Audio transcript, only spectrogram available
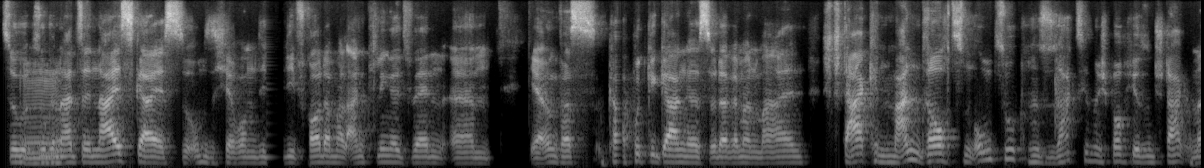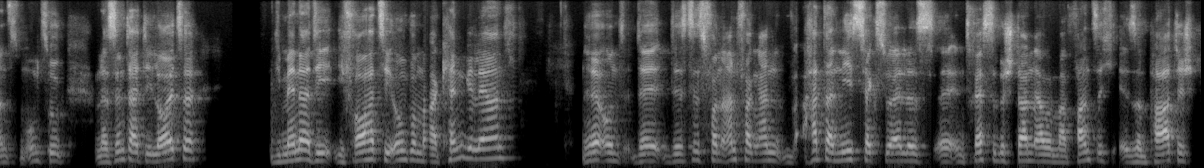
so mhm. sogenannte Nice Guys so um sich herum, die die Frau da mal anklingelt, wenn ähm, ja irgendwas kaputt gegangen ist oder wenn man mal einen starken Mann braucht zum Umzug. Und so sagt sie immer, ich brauche hier so einen starken Mann zum Umzug. Und das sind halt die Leute, die Männer, die, die Frau hat sie irgendwo mal kennengelernt. Ne, und das ist von Anfang an, hat da nie sexuelles äh, Interesse bestanden, aber man fand sich sympathisch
